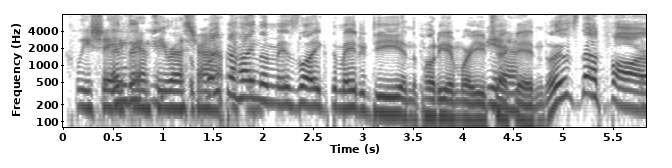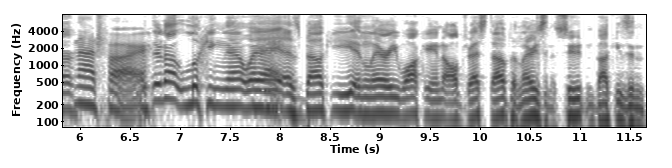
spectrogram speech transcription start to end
cliche, And fancy you- restaurant. Right behind them is like the maitre d and the podium where you check Yeah. in. It's not far. It's not far. But they're not looking that way Right. as Balki and Larry walk in all dressed up, and Larry's in a suit and Balki's in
